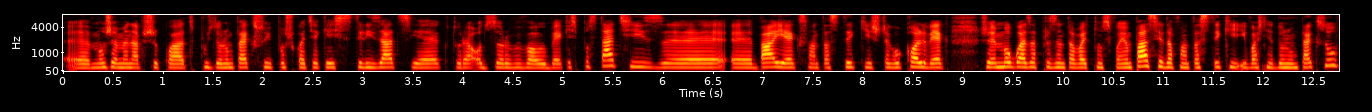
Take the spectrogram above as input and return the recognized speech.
e, możemy na przykład pójść do Lumpeksu i poszukać jakiejś stylizacje, które odzorowywałyby jakieś postaci z e, bajek, z fantastyki, z czegokolwiek, że mogła zaprezentować tą swoją pasję do fantastyki i właśnie do Lumpeksu.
